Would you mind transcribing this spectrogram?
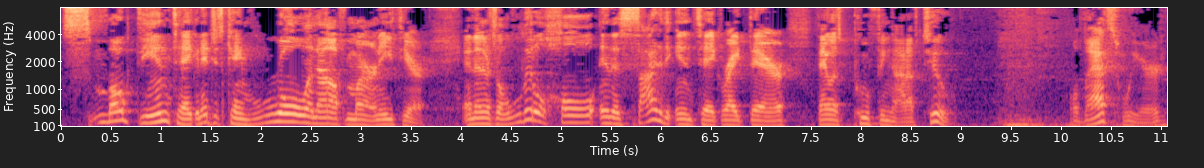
smoked the intake, and it just came rolling out from underneath here. And then there's a little hole in the side of the intake right there that was poofing out of too. Well, that's weird.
